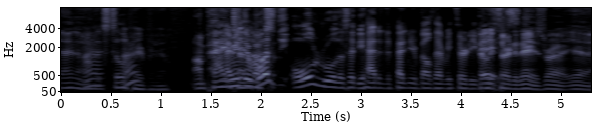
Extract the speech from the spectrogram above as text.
I know All right, it's still a all pay per view. I'm paying. I mean, 10 there was the old rule that said you had to defend your belt every thirty days. every thirty days, right? Yeah.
